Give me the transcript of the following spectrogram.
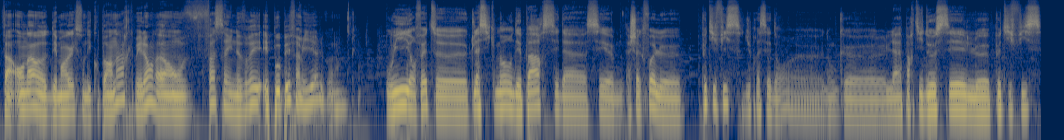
enfin, on a euh, des mangas qui sont découpés en arc, mais là, on a on face à une vraie épopée familiale, quoi. Oui, en fait, euh, classiquement au départ, c'est euh, à chaque fois le petit-fils du précédent. Euh, donc euh, la partie 2, c'est le petit-fils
